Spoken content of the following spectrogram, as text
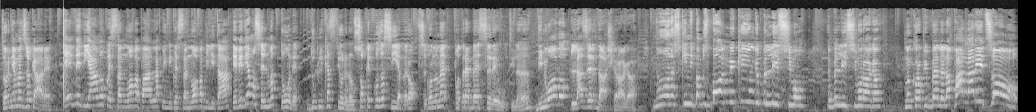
Torniamo a giocare. E vediamo questa nuova palla, quindi questa nuova abilità. E vediamo se il mattone, duplicazione, non so che cosa sia, però secondo me potrebbe essere utile, eh. Di nuovo, laser dash, raga. No, la skin di Bugs Bunny King, bellissimo. È bellissimo, raga. Ma ancora più bella è la palla Rizzo!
